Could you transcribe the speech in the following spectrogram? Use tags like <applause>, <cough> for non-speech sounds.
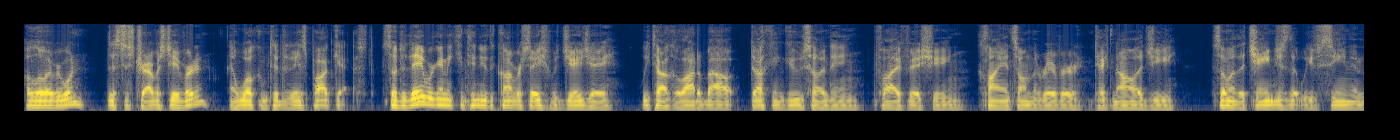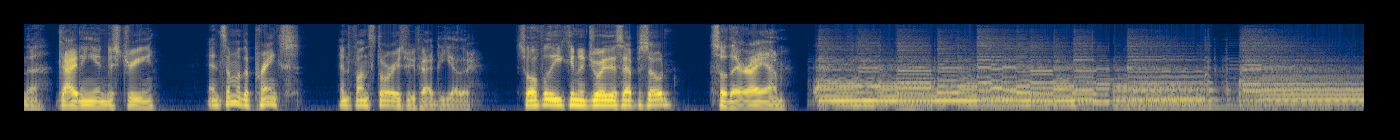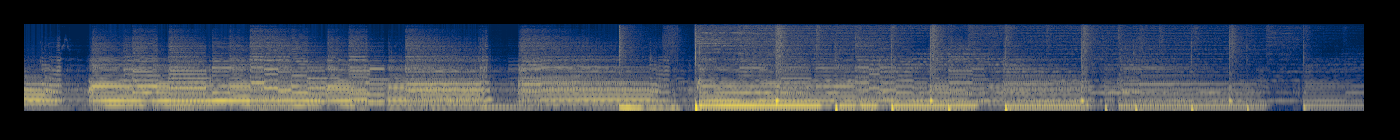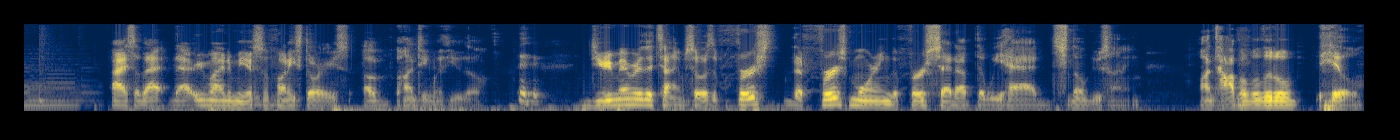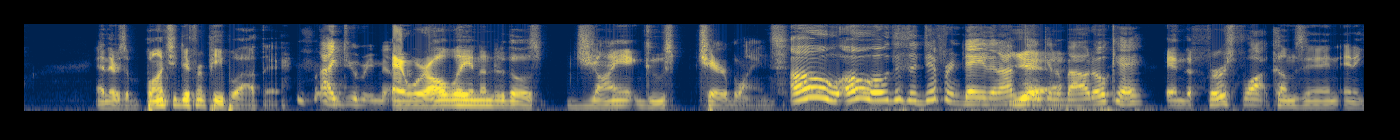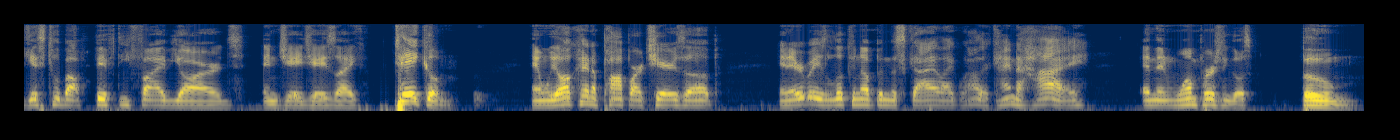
Hello, everyone. This is Travis J. Vernon, and welcome to today's podcast. So, today we're going to continue the conversation with JJ. We talk a lot about duck and goose hunting, fly fishing, clients on the river, technology, some of the changes that we've seen in the guiding industry, and some of the pranks and fun stories we've had together. So, hopefully, you can enjoy this episode. So, there I am. Right, so that that reminded me of some funny stories of hunting with you, though. <laughs> Do you remember the time? So it was the first the first morning, the first setup that we had snow goose hunting on top of a little hill, and there's a bunch of different people out there, <laughs> I do remember. and we're all laying under those giant goose chair blinds. oh, oh, oh, this is a different day than I'm Yeah. thinking about. Okay. And the first flock comes in, and it gets to about 55 yards, and JJ's like, "Take them," and we all kind of pop our chairs up, and everybody's looking up in the sky like, "Wow, they're kind of high," and then one person goes, "Boom,"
